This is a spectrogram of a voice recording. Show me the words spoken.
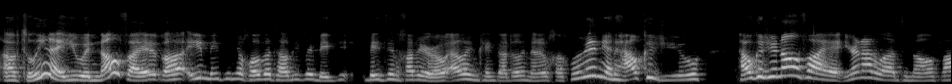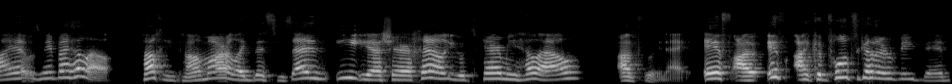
Of Talina, you would nullify it. How could you how could you nullify it? You're not allowed to nullify it. It was made by Hillel. Hachi Kamar, like this, he says, you tear me Hillel. If I if I could pull together a beit din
